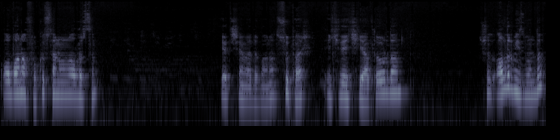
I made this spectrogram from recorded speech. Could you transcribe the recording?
O bana fokus sen onu alırsın. Yetişemedi bana. Süper. 2'de 2 geldi oradan. Şu alır mıyız bunu da?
